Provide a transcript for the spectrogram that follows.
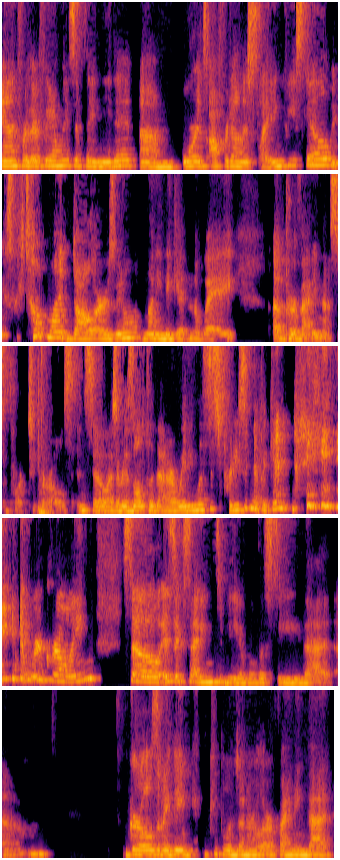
and for their families if they need it, um, or it's offered on a sliding fee scale because we don't want dollars, we don't want money to get in the way of providing that support to girls. And so as a result of that, our waiting list is pretty significant and we're growing. So it's exciting to be able to see that um, girls and I think people in general are finding that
